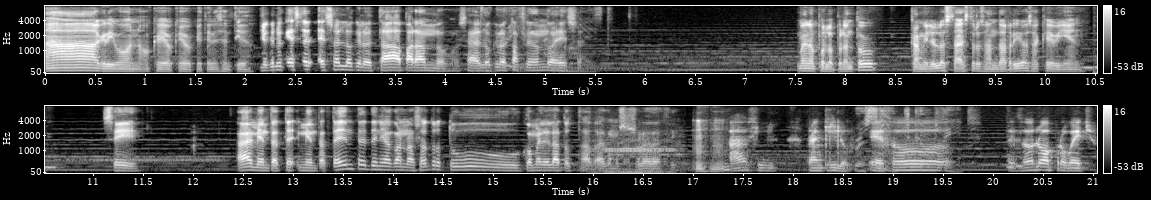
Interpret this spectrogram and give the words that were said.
Ah, Gribón, ok, ok, ok, tiene sentido. Yo creo que eso, eso es lo que lo está parando. O sea, es lo que lo está frenando es eso. Bueno, por lo pronto Camilo lo está destrozando arriba, o sea que bien. Sí. Ah, mientras te, mientras entretenido con nosotros, tú cómele la tostada, como se suele decir. Ah, sí, tranquilo. Eso, eso lo aprovecho.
